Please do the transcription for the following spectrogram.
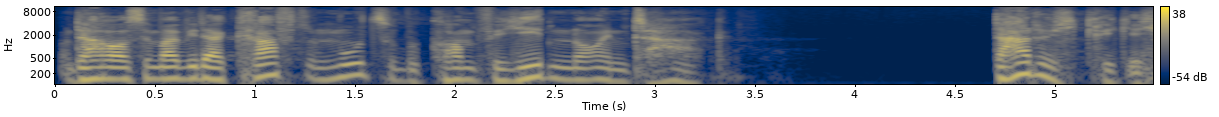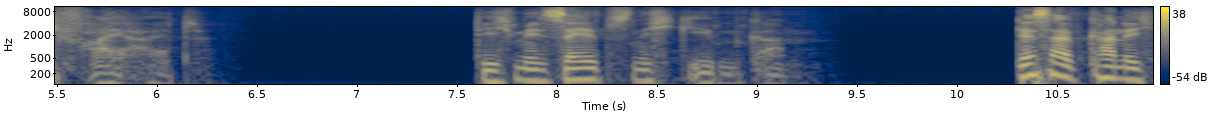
Und daraus immer wieder Kraft und Mut zu bekommen für jeden neuen Tag. Dadurch kriege ich Freiheit, die ich mir selbst nicht geben kann. Deshalb kann ich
